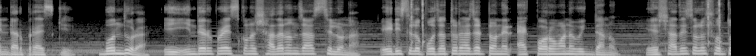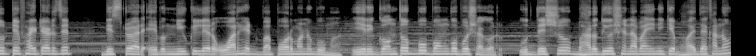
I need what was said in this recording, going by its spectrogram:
এন্টারপ্রাইজকে। বন্ধুরা, এই এন্টারপ্রাইজ কোনো সাধারণ জাহাজ ছিল না। এটি ছিল পঁচাত্তর হাজার টনের এক পারমাণবিক দানব। এর সাথে ছিল সত্তরটি ফাইটার জেট ডিস্ট্রয়ার এবং নিউক্লিয়ার ওয়ারহেড বা পরমাণু বোমা। এর গন্তব্য বঙ্গোপসাগর। উদ্দেশ্য, ভারতীয় সেনাবাহিনীকে ভয় দেখানো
